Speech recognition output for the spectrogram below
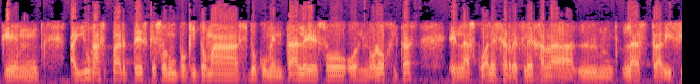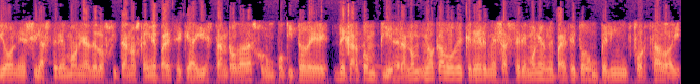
que mm, hay unas partes que son un poquito más documentales o, o etnológicas en las cuales se reflejan la- las tradiciones y las ceremonias de los gitanos que a mí me parece que ahí están rodadas con un poquito de, de cartón piedra. No, no acabo de creerme esas ceremonias, me parece todo un pelín forzado ahí.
